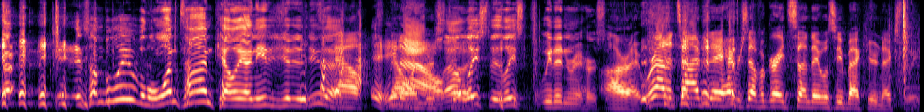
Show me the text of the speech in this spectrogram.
Uh, it's unbelievable. The one time, Kelley, I needed you to do that. Now, Hey now now. well, at least at least we didn't rehearse it. All right, we're out of time today. Have yourself a great Sunday. We'll see you back here next week.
